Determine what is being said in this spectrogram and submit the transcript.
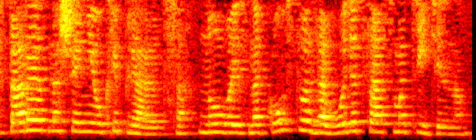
Старые отношения укрепляются, новые знакомства заводятся осмотрительно.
